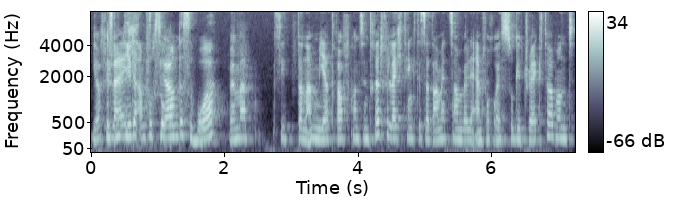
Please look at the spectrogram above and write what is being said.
Ja, vielleicht. nimmt jeder einfach so ja, anders wahr. Wenn man sich dann auch mehr drauf konzentriert. Vielleicht hängt es auch damit zusammen, weil ich einfach alles so getrackt habe und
